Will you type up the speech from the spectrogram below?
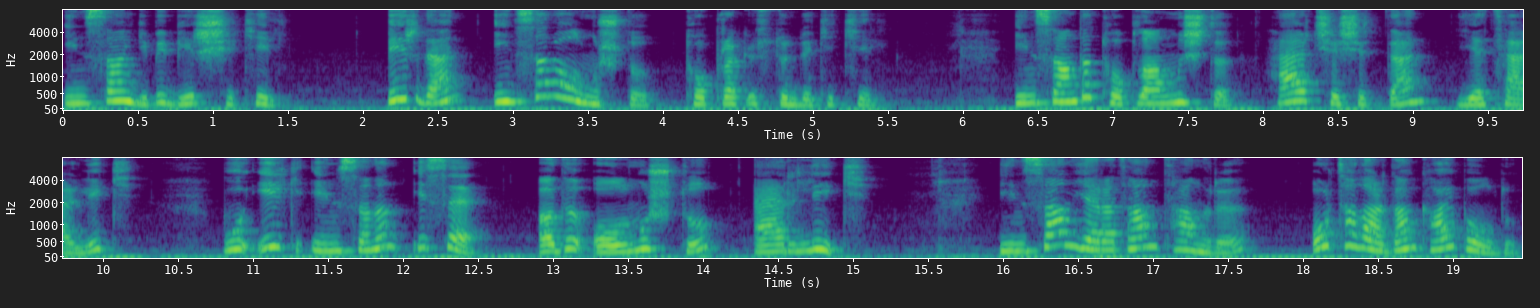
insan gibi bir şekil. Birden insan olmuştu toprak üstündeki kil. İnsanda toplanmıştı her çeşitten yeterlik. Bu ilk insanın ise adı olmuştu erlik. İnsan yaratan Tanrı ortalardan kayboldu.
